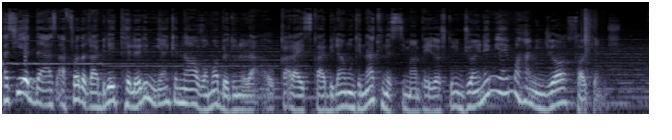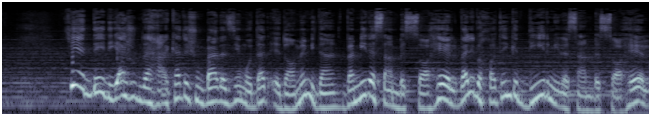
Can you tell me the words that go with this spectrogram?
پس یه عده از افراد قبیله تلری میگن که نه آقا ما بدون رئیس قبیلهمون که نتونستیم من پیداش کنیم جایی نمیاییم ما همینجا ساکن میشیم. یه عده دیگهشون در حرکتشون بعد از یه مدت ادامه میدن و می‌رسن به ساحل ولی به خاطر اینکه دیر می‌رسن به ساحل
